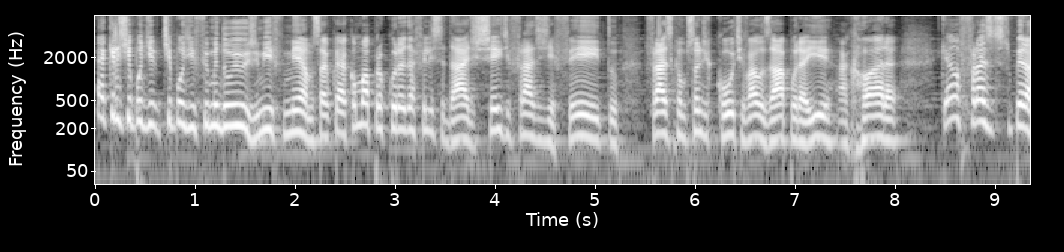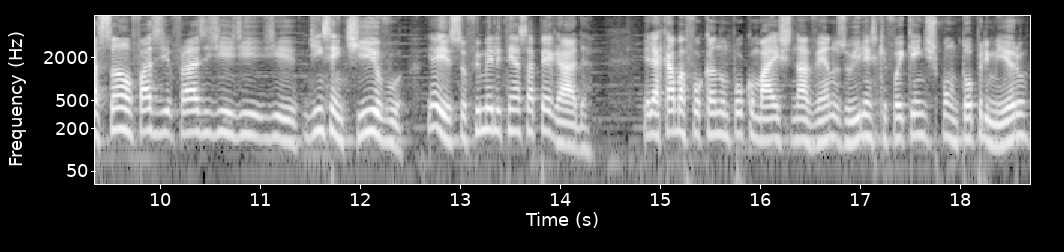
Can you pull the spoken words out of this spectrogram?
é aquele tipo de, tipo de filme do Will Smith mesmo, sabe? É como a procura da felicidade, cheio de frases de efeito, frases que a opção de coach vai usar por aí agora. Que é uma frase de superação, frase de, frase de, de, de, de incentivo. E é isso, o filme ele tem essa pegada. Ele acaba focando um pouco mais na Venus Williams, que foi quem despontou primeiro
